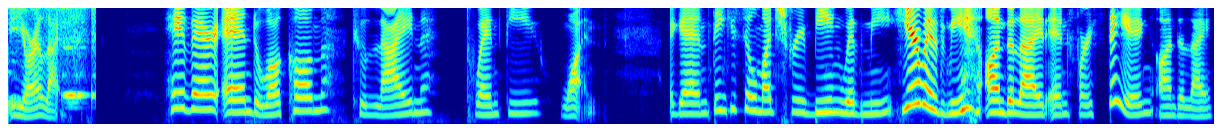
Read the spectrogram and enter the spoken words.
your life. Hey there, and welcome to Line 21. Again, thank you so much for being with me, here with me on the line, and for staying on the line.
